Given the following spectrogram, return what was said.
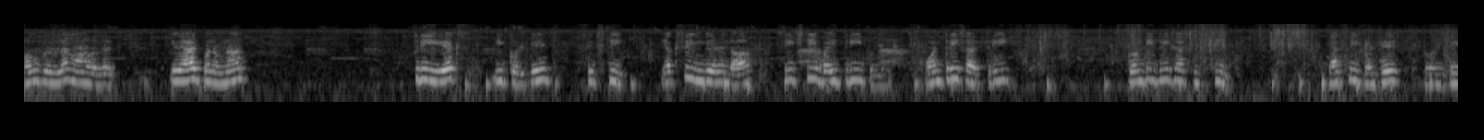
வகுப்பில் உள்ள மாணவர்கள். இதை ஆட் பண்ணோம்னா three X equal to sixty X இங்கே இருந்தால் சிக்ஸ்டி பை த்ரீ போயிடும். One three sir three twenty three sir sixty X equal to twenty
